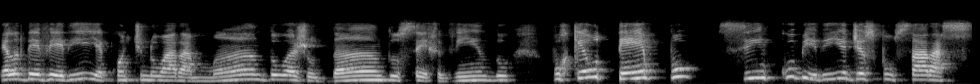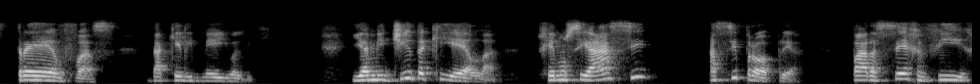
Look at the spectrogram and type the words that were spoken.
ela deveria continuar amando, ajudando, servindo, porque o tempo se incumbiria de expulsar as trevas daquele meio ali. E à medida que ela renunciasse a si própria, para servir,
